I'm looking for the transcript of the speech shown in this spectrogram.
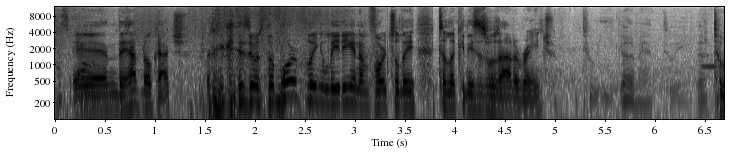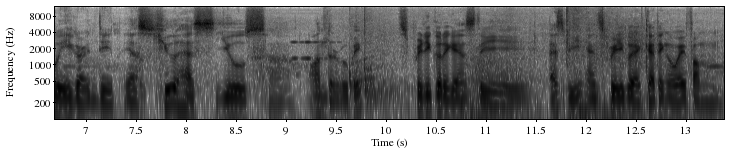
has fallen. And they have no catch. Because it was the Morphling leading, and unfortunately, telekinesis was out of range. Too eager, man. Too eager. Too eager, indeed. Yes. Q has used uh, on the Rubik. It's pretty good against the SB and it's pretty good at getting away from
